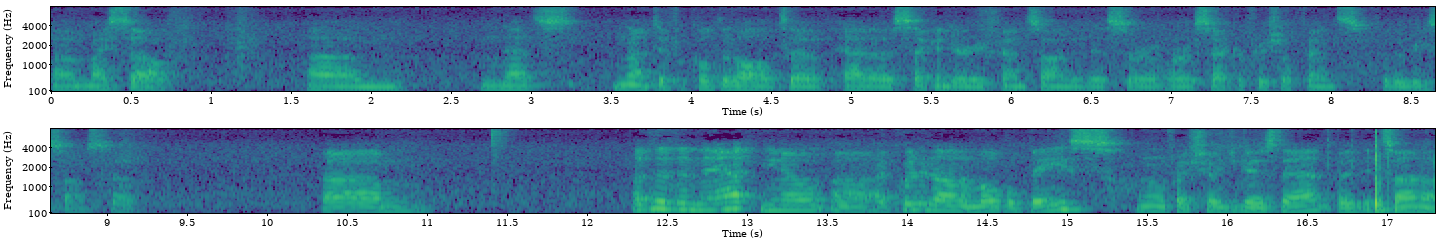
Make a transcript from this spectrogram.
uh, myself. Um, and that's not difficult at all to add a secondary fence onto this or, or a sacrificial fence for the resaw stuff. Um, other than that, you know, uh, I put it on a mobile base. I don't know if I showed you guys that, but it's on a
